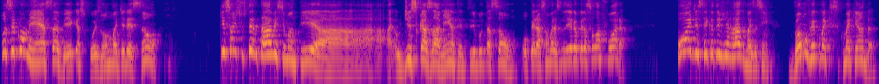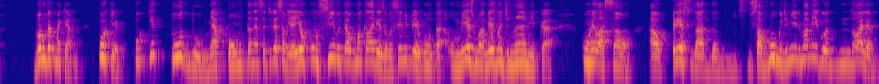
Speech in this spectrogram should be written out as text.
você começa a ver que as coisas vão numa direção que são insustentáveis se manter a, a, o descasamento entre tributação, operação brasileira e operação lá fora. Pode ser que eu esteja errado, mas assim, vamos ver como é que, como é que anda. Vamos ver como é que anda. Por quê? Porque tudo me aponta nessa direção. E aí eu consigo ter alguma clareza. Você me pergunta o mesmo, a mesma dinâmica com relação ao preço da, da, do sabugo de milho, meu amigo, olha,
